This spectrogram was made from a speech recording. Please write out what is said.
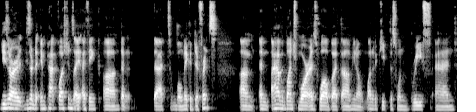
these are these are the impact questions. I, I think um, that that will make a difference. Um, and I have a bunch more as well, but um, you know, wanted to keep this one brief and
